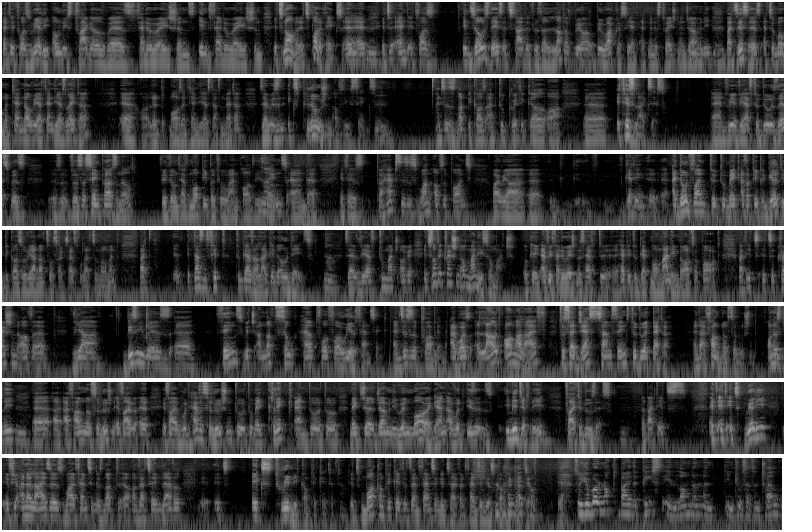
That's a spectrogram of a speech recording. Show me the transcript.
that it was really only struggle with federations in federation. It's normal. It's politics. Uh, uh, mm. it's and it was in those days. It started with a lot of bureau- bureaucracy and administration in Germany. mm. But this is at the moment. Ten, now we are ten years later, uh, or a little bit more than ten years. Doesn't matter. There is an explosion of these things. Mm. And this is not because I'm too critical or uh, it is like this. And we, we have to do this with, with the same personnel. We don't have more people to run all these No. things. And uh, it is perhaps this is one of the points why we are uh, getting. Uh, I don't want to, to make other people guilty because we are not so successful at the moment. But it, it doesn't fit together like in the old days. No. So we have too much. Orga- it's not a question of money so much. Okay, every federation is have to, uh, happy to get more money, more support, but it's it's a question of uh, we are busy with uh, things which are not so helpful for real fencing, and this is a problem. I was allowed all my life to suggest some things to do it better, and I found no solution honestly uh, I, I found no solution. If i uh, if i would have a solution to to make click and to to make Ge- germany win more again i would immediately try to do this. But, but it's it, it it's really if you analyze this why fencing is not uh, on that same level it's extremely complicated. It's more complicated than fencing itself and fencing is complicated. Yeah So you were not by the Piste in London and in 2012.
